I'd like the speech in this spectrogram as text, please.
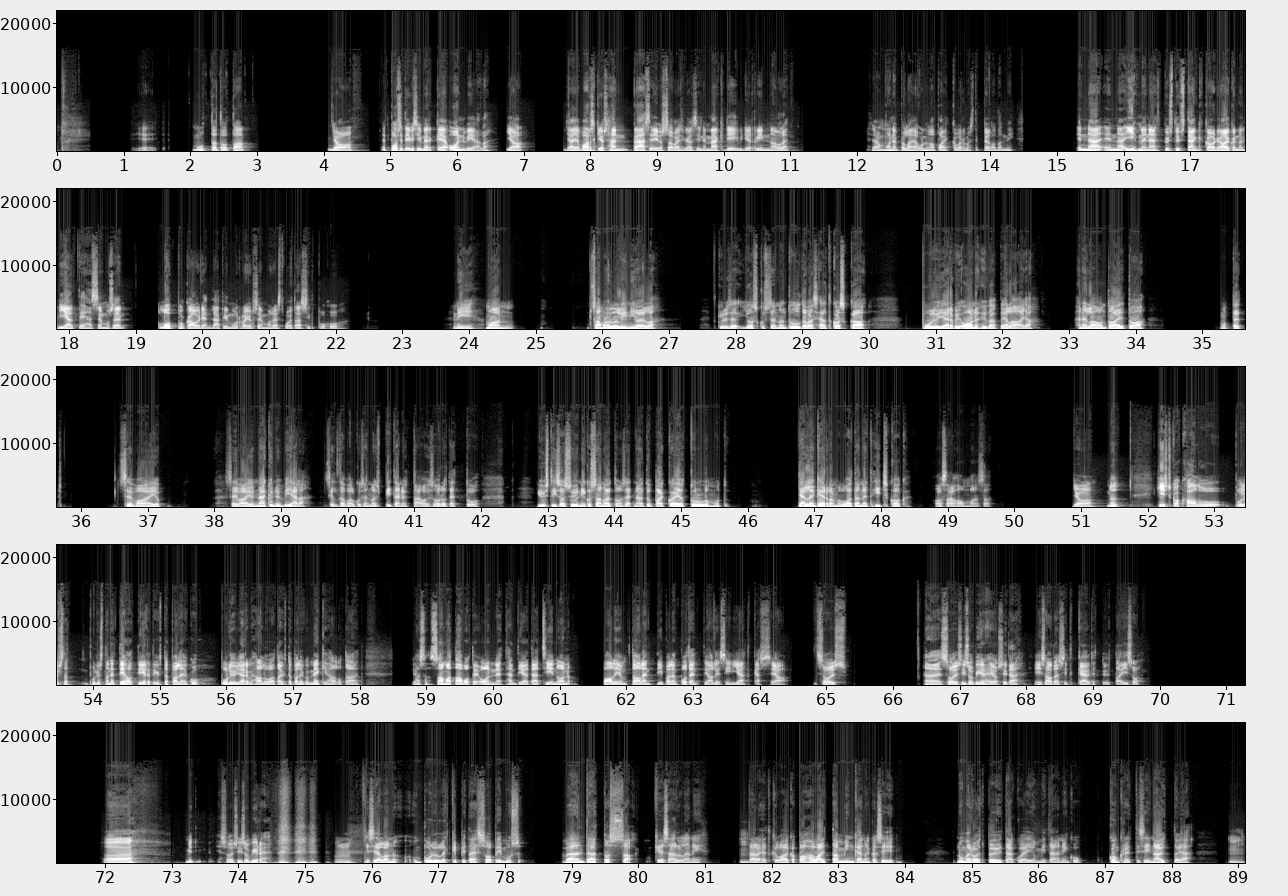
Mutta tota, joo, että positiivisia merkkejä on vielä, ja, ja, ja varsinkin jos hän pääsee jossain vaiheessa vielä sinne McDavidin rinnalle, se on monen pelaajan unella paikka varmasti pelata, niin en näe, en näe ihmeenä, että pystyisi tämänkin kauden aikana vielä tehdä semmoisen loppukauden läpimurro, jos semmoisesta voitaisiin sitten puhua. Niin, mä oon samoilla linjoilla. Kyllä se joskus sen on tultava sieltä, koska Puljujärvi on hyvä pelaaja. Hänellä on taitoa, mutta et se, vaan ei ole, se vaan ei ole näkynyt vielä sillä tavalla, kun sen olisi pitänyt tai olisi odotettu. Just iso syy, niin kuin sanoit, on se, että näytön paikka ei ole tullut, mutta jälleen kerran mä luotan, että Hitchcock osaa hommansa. Joo, no Hitchcock haluaa puljustaa, puljustaa ne tehot irti yhtä paljon kuin Puljujärvi haluaa tai yhtä paljon kuin mekin halutaan. Et ihan sa- sama tavoite on, että hän tietää, että siinä on paljon talenttia, paljon potentiaalia siinä jätkässä ja se olisi, se olisi iso virhe, jos sitä ei saataisi sitten käytettyä tai iso. Ää, mit, se olisi iso virhe. Mm. Ja siellä on puljullekin pitäisi sopimus vääntää tuossa kesällä, niin Mm. tällä hetkellä on aika paha laittaa minkäännäköisiä numeroita pöytään, kun ei ole mitään niin kuin konkreettisia näyttöjä. Mm.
